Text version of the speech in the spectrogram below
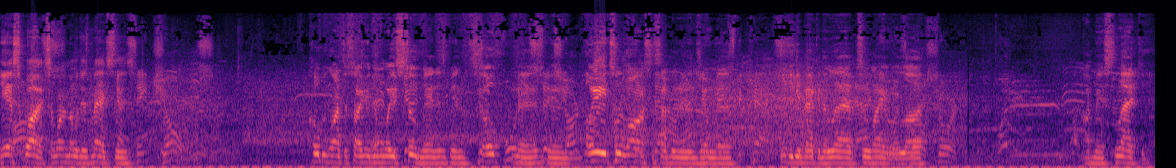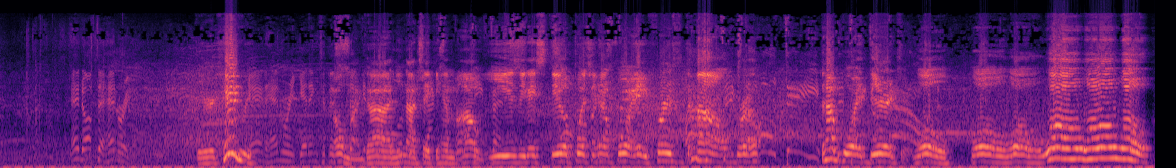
Yeah, squats. I want to know what his max is. Colbe gonna have to start hitting them weights too, man. It's been so man, it's been way too long since I've been in the gym, man. Need to get back in the lab too. I ain't gonna lie. I've been slacking. Hand off to Henry. Derrick Henry. Oh my God, you're not taking him out easy. They still pushing him for a first down, bro. That boy Derrick. Whoa, whoa, whoa, whoa, whoa, whoa.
